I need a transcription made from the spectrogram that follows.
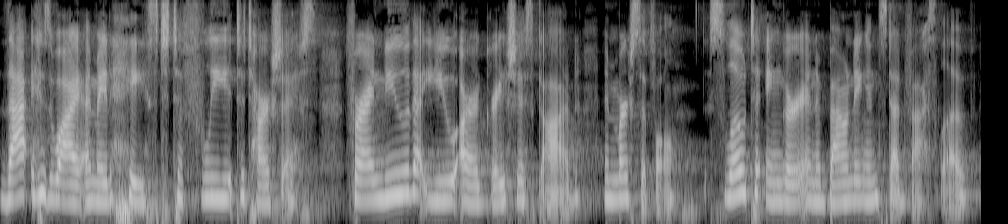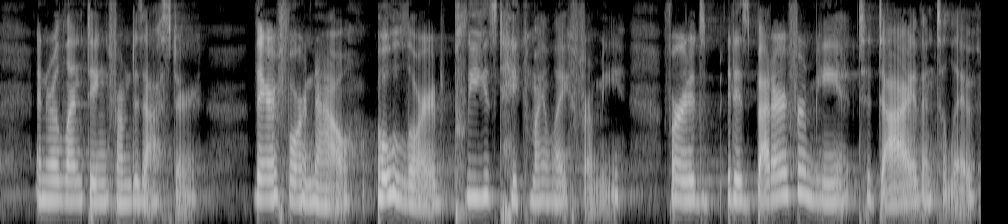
That is why I made haste to flee to Tarshish, for I knew that you are a gracious God and merciful, slow to anger and abounding in steadfast love, and relenting from disaster. Therefore, now, O Lord, please take my life from me, for it is better for me to die than to live.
